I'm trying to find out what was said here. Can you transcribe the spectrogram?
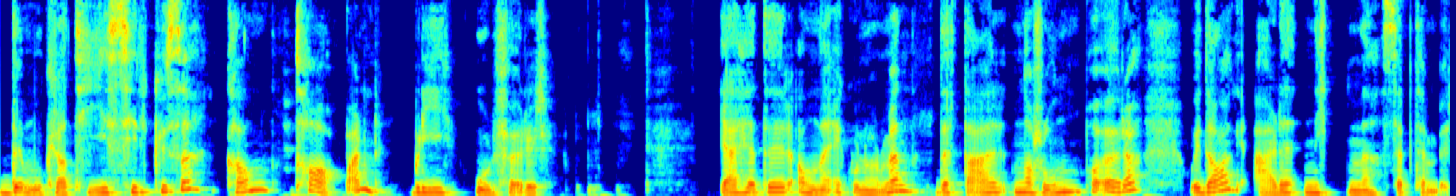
demokratisirkuset kan taperen bli ordfører. Jeg heter Anne Ekornholmen, dette er Nasjonen på øra, og i dag er det 19. september.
